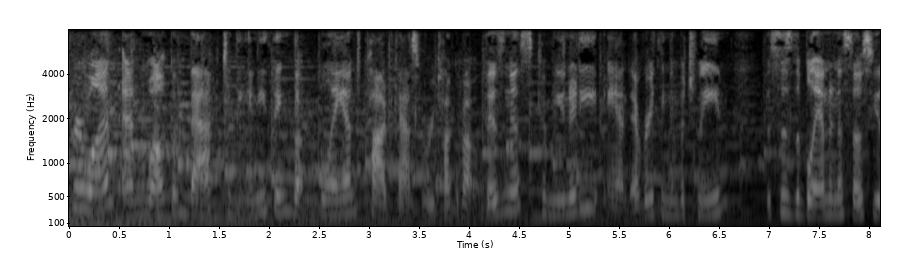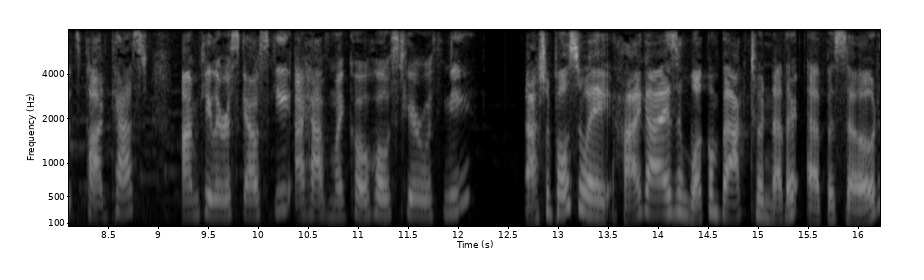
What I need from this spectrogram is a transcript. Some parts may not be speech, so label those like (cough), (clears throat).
everyone, and welcome back to the Anything But Bland podcast, where we talk about business, community, and everything in between. This is the Bland and Associates podcast. I'm Kayla Ruskowski. I have my co-host here with me. Ashley Postlewait. Hi, guys, and welcome back to another episode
